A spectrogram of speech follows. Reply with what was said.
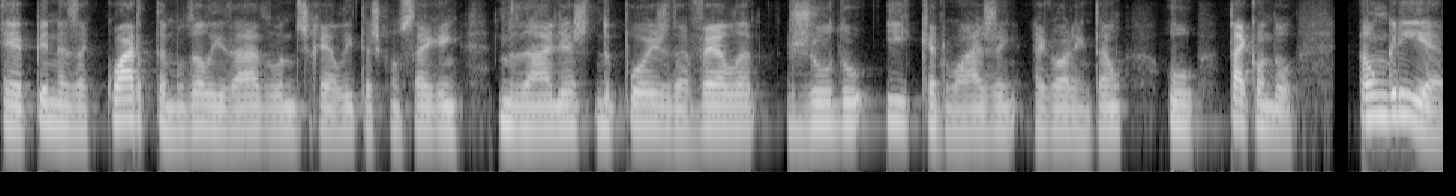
É apenas a quarta modalidade onde israelitas conseguem medalhas depois da vela, judo e canoagem. Agora então o taekwondo. A Hungria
